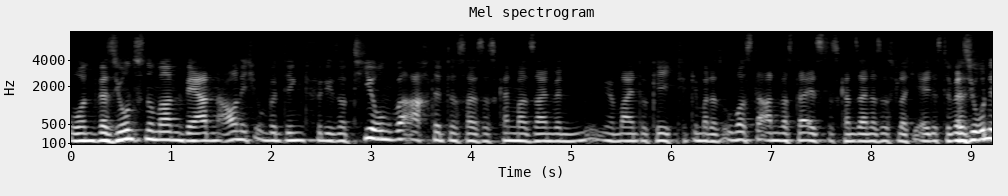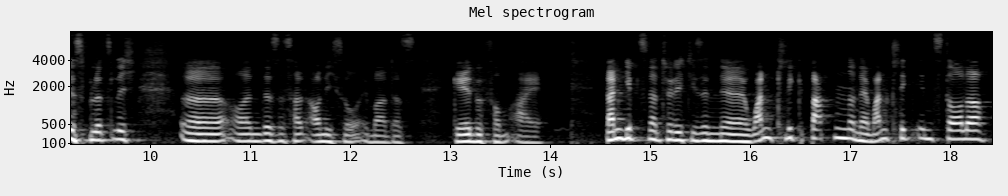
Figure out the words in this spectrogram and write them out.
Und Versionsnummern werden auch nicht unbedingt für die Sortierung beachtet. Das heißt, es kann mal sein, wenn ihr meint, okay, ich klicke immer das oberste an, was da ist. Es kann sein, dass es vielleicht die älteste Version ist plötzlich. Äh, und das ist halt auch nicht so immer das Gelbe vom Ei. Dann gibt es natürlich diesen äh, One-Click-Button und der One-Click-Installer.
